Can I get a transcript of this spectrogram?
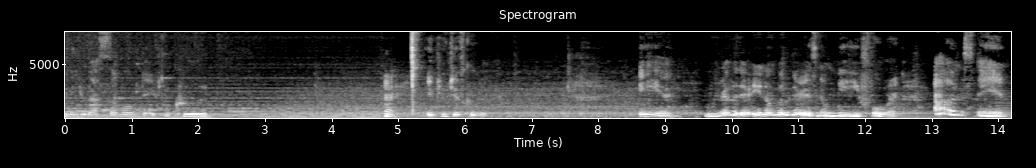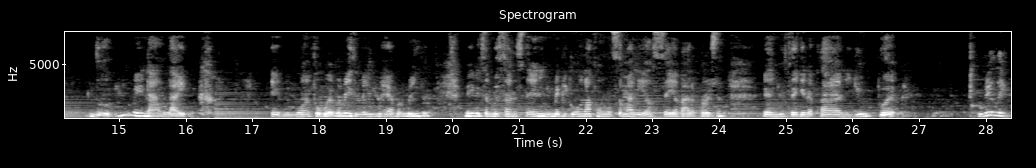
And then you got some of them that if you could, mm, if you just could, and really there, you know, really there is no need for it. I understand look, you may not like everyone for whatever reason. Maybe you have a reason. Maybe it's a misunderstanding. You may be going off on what somebody else say about a person and you think it applying to you. But really,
